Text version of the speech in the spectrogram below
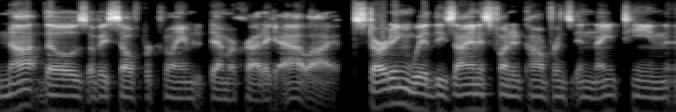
not those of a self proclaimed democratic ally. Starting with the Zionist funded conference in 19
